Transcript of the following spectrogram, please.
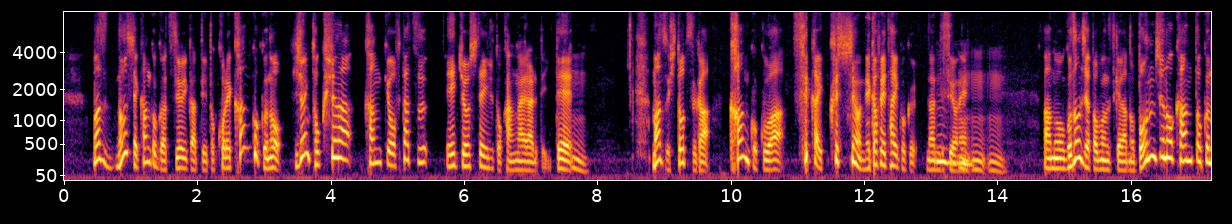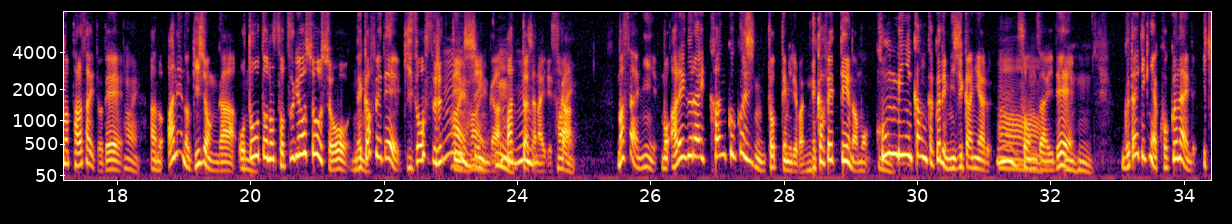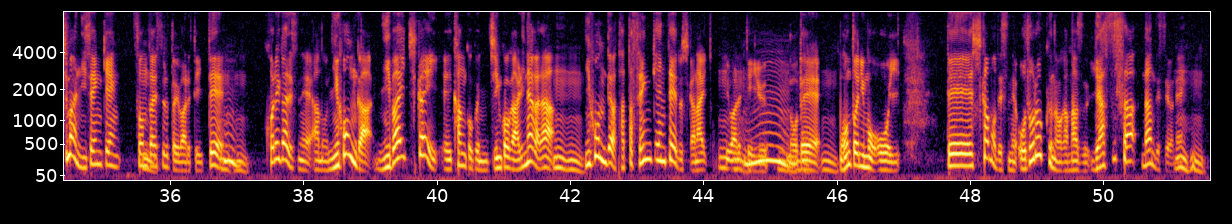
まずどうして韓国が強いかっていうとこれ韓国の非常に特殊な環境2つ影響していると考えられていて、うん。まず1つが韓国は世界屈指のネカフェ大国なんですよね。うんうんあのご存知だと思うんですけどあのボンジュの監督の「パラサイトで」うんはい。あの姉のギジョンが弟の卒業証書をネカフェで偽造するっていうシーンがあったじゃないですか。はい。まさにもうあれぐらい韓国人にとってみればネカフェっていうのはもうコンビニ感覚で身近にあるうん。存在で、具体的には国内で1万2000件存在すると言われていて、うんうんこれがですねあの日本が2倍近いえー韓国に人口がありながら、うんうん。日本ではたった1000件程度しかないと言われているので、うん本当にもう多い。でしかもですね驚くのがまず安さなんですよね。うんうん。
